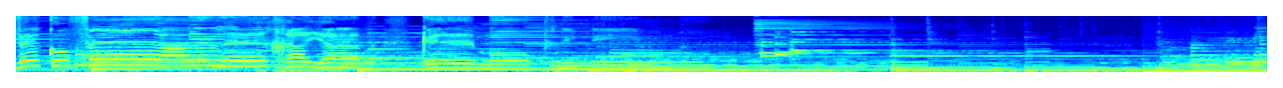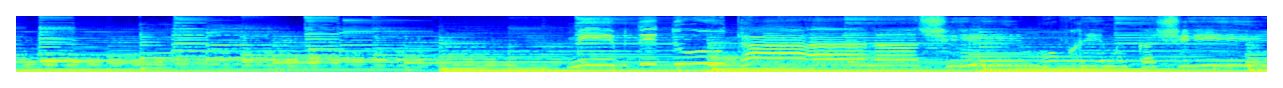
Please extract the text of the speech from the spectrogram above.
וכופה על לחייו כמו פנינים. מבדידות האנשים הופכים קשים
